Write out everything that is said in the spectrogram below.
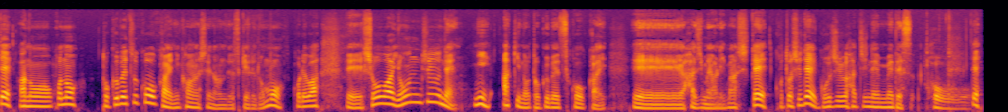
で、あのこの特別公開に関してなんですけれども、これは、えー昭和40年に秋の特別公開、えー始まりまして、今年で58年目です。で、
